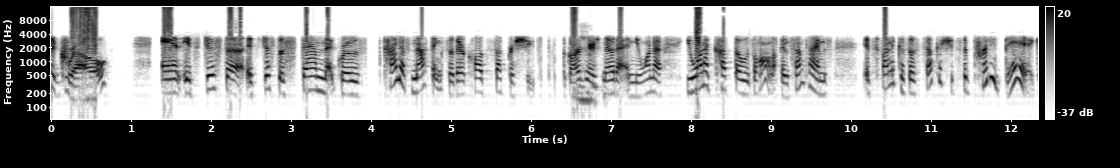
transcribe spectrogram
to grow and it's just a it's just a stem that grows kind of nothing. So they're called sucker shoots. Gardeners know that, and you want to you want to cut those off. And sometimes it's funny because those sucker shoots they're pretty big,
